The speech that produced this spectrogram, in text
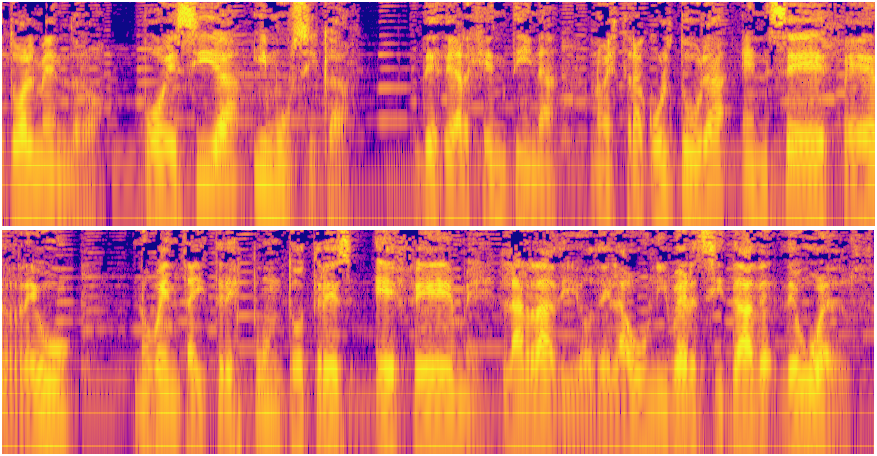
Puerto Almendro, poesía y música. Desde Argentina, nuestra cultura en CFRU 93.3 FM, la radio de la Universidad de Wells.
